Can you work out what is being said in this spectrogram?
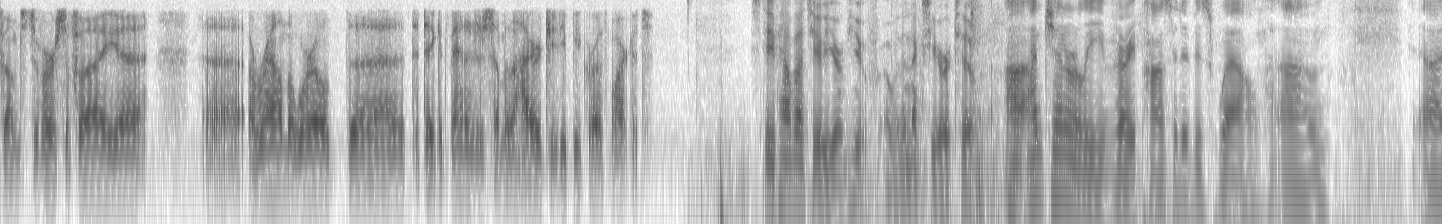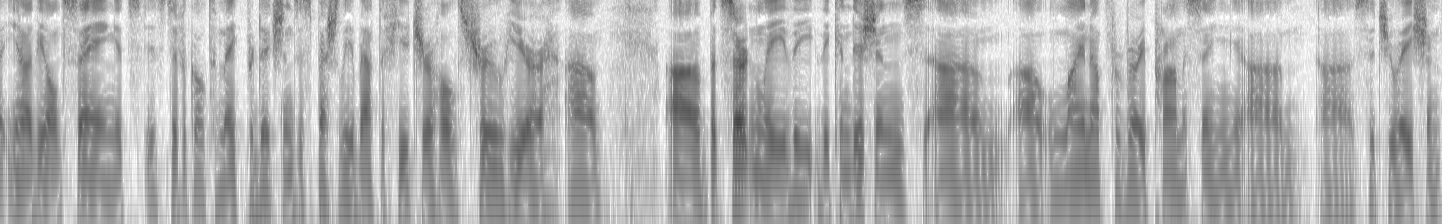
firms diversify. Uh, around the world uh, to take advantage of some of the higher GDP growth markets. Steve, how about you? Your view over the next year or two? Uh, I'm generally very positive as well. Um, uh, you know, the old saying, it's, it's difficult to make predictions, especially about the future, holds true here. Um, Uh, but certainly the, the conditions um, uh, line up for very promising um, uh, situation.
